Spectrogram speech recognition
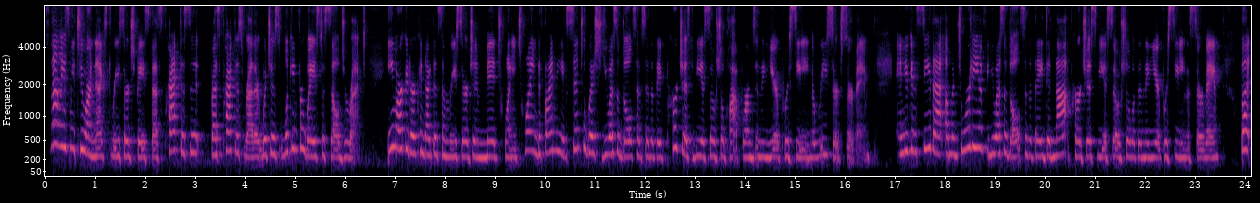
So that leads me to our next research-based best practice, best practice rather, which is looking for ways to sell direct eMarketer conducted some research in mid 2020 to find the extent to which US adults have said that they've purchased via social platforms in the year preceding the research survey. And you can see that a majority of US adults said that they did not purchase via social within the year preceding the survey. But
